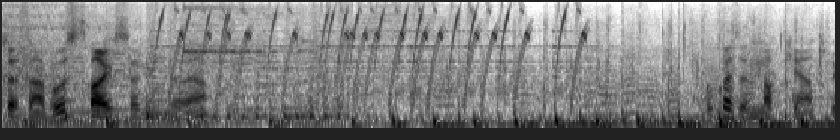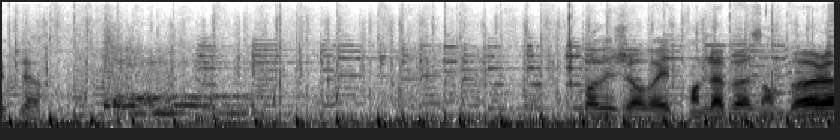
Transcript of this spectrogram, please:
ça fait un beau strike ça, mine de rien. Pourquoi ça me marquait un truc là Bon déjà on va aller prendre la base en bol.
